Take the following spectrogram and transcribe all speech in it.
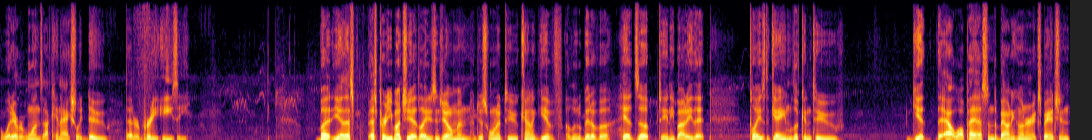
whatever ones I can actually do that are pretty easy but yeah, that's that's pretty much it, ladies and gentlemen. I just wanted to kind of give a little bit of a heads up to anybody that plays the game looking to get the Outlaw Pass and the Bounty Hunter expansion.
